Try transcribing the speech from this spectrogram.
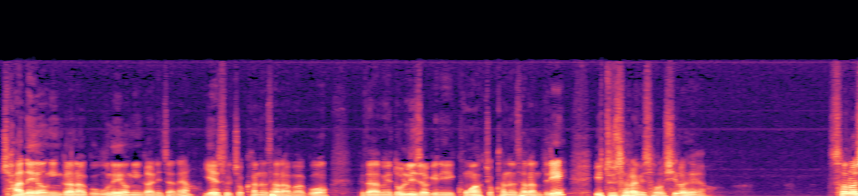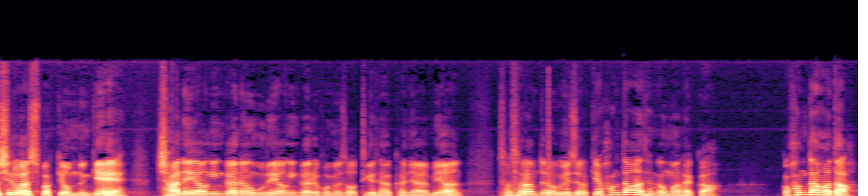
좌뇌형 인간하고 우뇌형 인간이잖아요. 예술 쪽 하는 사람하고 그 다음에 논리적인 이 공학 쪽 하는 사람들이 이 두 사람이 서로 싫어해요. 서로 싫어할 수밖에 없는 게 좌뇌형 인간은 우뇌형 인간을 보면서 어떻게 생각하냐 하면 저 사람들은 왜 저렇게 황당한 생각만 할까? 그러니까 황당하다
